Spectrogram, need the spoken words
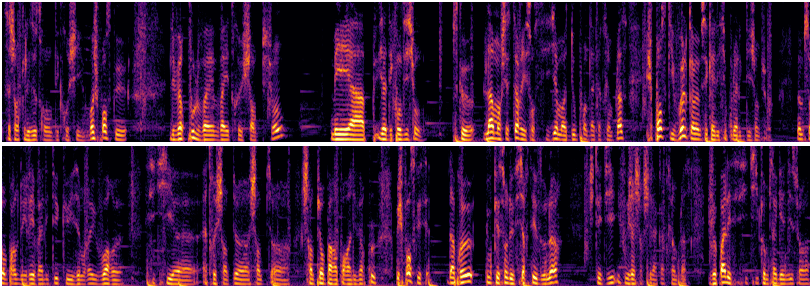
sachant que les autres ont décroché. Moi, je pense que Liverpool va, va être champion, mais il y a, il y a des conditions. Parce que là, Manchester, ils sont sixième à deux points de la quatrième place. Et je pense qu'ils veulent quand même se qualifier pour la Ligue des Champions. Même si on parle de rivalité qu'ils aimeraient voir euh, City euh, être champion, champion, champion par rapport à Liverpool. Mais je pense que c'est, d'après eux, une question de fierté et d'honneur. Tu t'es dit, il faut que j'aille chercher la quatrième place. Je veux pas laisser City comme ça gagner sur, un-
